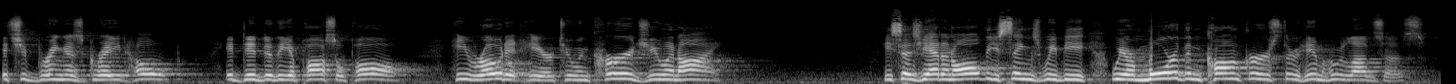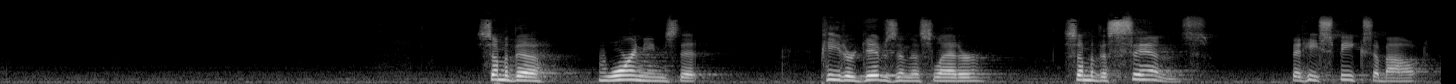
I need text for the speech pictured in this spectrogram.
It should bring us great hope. It did to the Apostle Paul. He wrote it here to encourage you and I. He says, Yet in all these things we, be, we are more than conquerors through him who loves us. Some of the warnings that Peter gives in this letter some of the sins that he speaks about,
